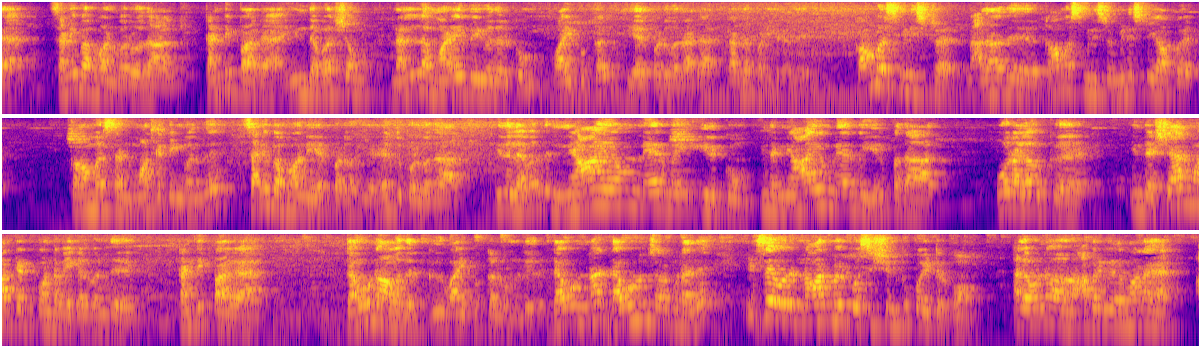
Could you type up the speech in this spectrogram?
சனி பகவான் வருவதால் கண்டிப்பாக இந்த வருஷம் நல்ல மழை பெய்வதற்கும் வாய்ப்புகள் ஏற்படுவதாக கருதப்படுகிறது. காமர்ஸ் மினிஸ்டர் அதாவது commerce minister ministry of commerce and marketing வந்து சனி பகவான் ஏற்படு ஏற்றுக்கொள்வதால் இதில் வந்து நியாயம் நேர்மை இருக்கும். இந்த நியாயம் நேர்மை இருப்பதால் ஓரளவுக்கு இந்த ஷேர் மார்க்கெட் போன்றவைகள் வந்து கண்டிப்பாக டவுன் ஆவதற்கு வாய்ப்புகள் உண்டு. டவுன்னா டவுன்னு சொல்லக்கூடாது. இட்ஸ் ஏ ஒரு நார்மல் பொசிஷனுக்கு போயிட்டு இருக்கோம் அதில் ஒன்றும் அபரிவிதமான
